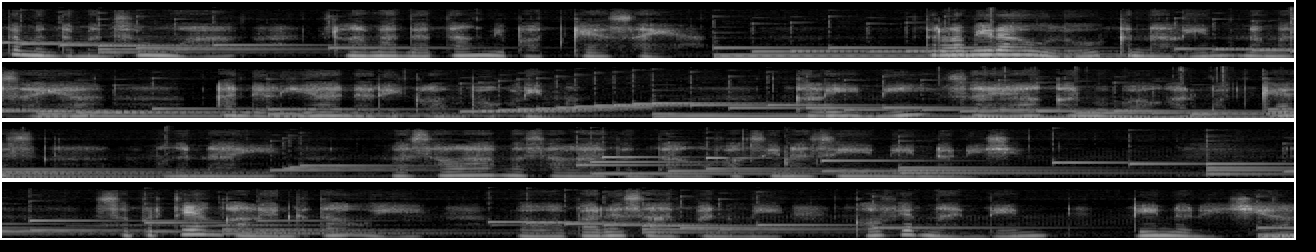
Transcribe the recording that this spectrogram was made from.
teman-teman semua, selamat datang di podcast saya. Terlebih dahulu, kenalin nama saya Adelia dari kelompok 5. Kali ini saya akan membawakan podcast mengenai masalah-masalah tentang vaksinasi di Indonesia. Seperti yang kalian ketahui, bahwa pada saat pandemi COVID-19 di Indonesia,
